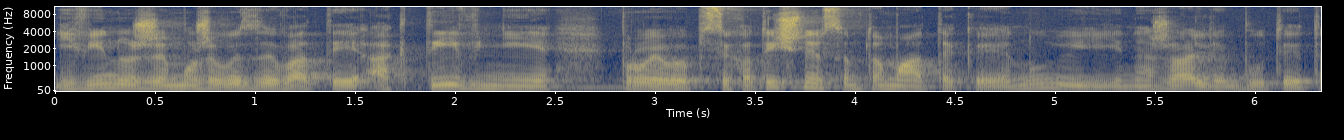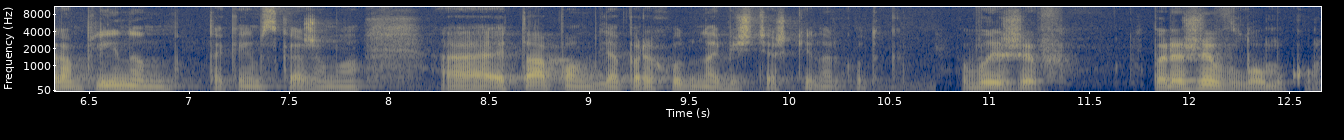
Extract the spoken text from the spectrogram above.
І він уже може визивати активні прояви психотичної симптоматики. Ну і, на жаль, бути трампліном, таким, скажімо, е, етапом для переходу на більш тяжкі наркотики. Вижив, пережив ломку,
